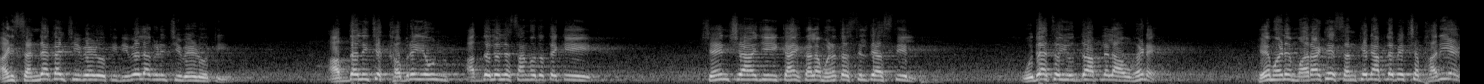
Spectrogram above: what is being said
आणि संध्याकाळची वेळ होती दिवे लागण्याची वेळ होती. अब्दालीचे खबरे येऊन अब्दालीला सांगत होते की शहनशहाजी काय त्याला म्हणत असतील ते असतील. उद्याचं युद्ध आपल्याला अवघड आहे. हे म्हणे मराठे संख्येने आपल्यापेक्षा भारी आहेत.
